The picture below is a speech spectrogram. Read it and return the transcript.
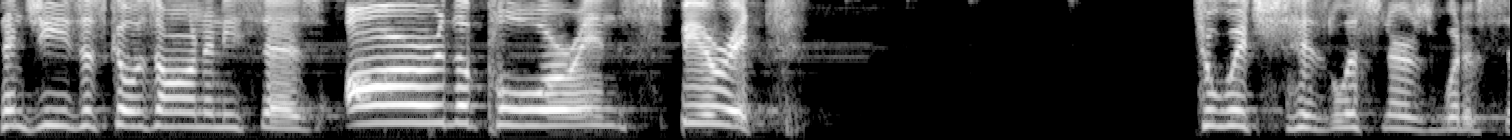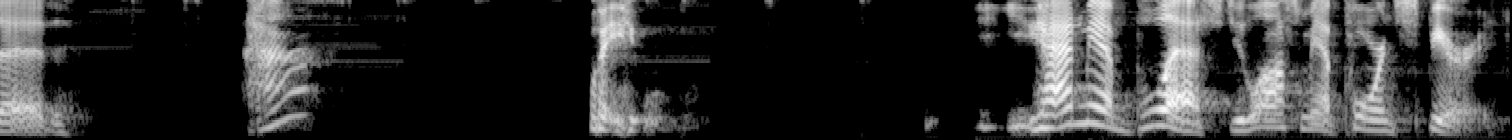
Then Jesus goes on and he says, Are the poor in spirit? To which his listeners would have said, Huh? Wait, you had me at blessed, you lost me at poor in spirit.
